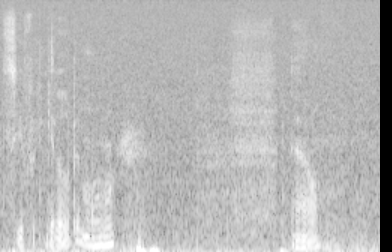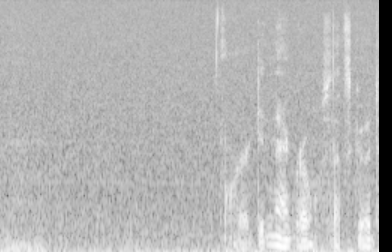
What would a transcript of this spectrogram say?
Let's see if we can get a little bit more. Now, we're getting aggro, so that's good.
